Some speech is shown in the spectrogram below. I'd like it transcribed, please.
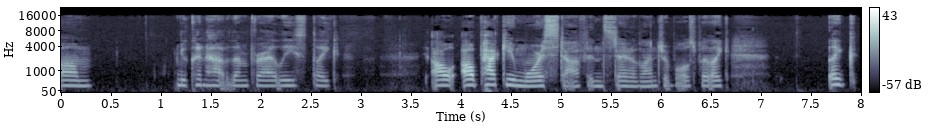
Um, you can have them for at least like, I'll I'll pack you more stuff instead of Lunchables. But like, like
